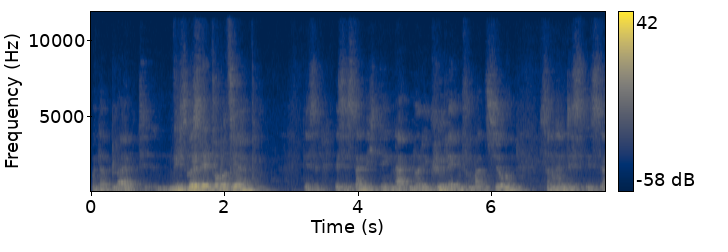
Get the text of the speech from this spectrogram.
Und da bleibt visuelle Information. Das, das ist dann nicht die, nur die kühle Information, sondern das ist ja,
